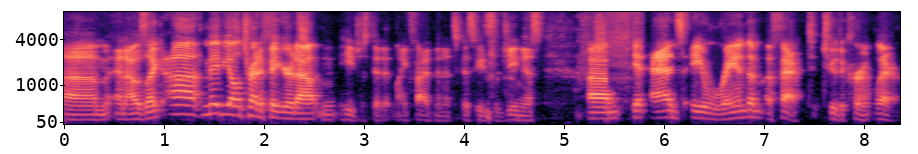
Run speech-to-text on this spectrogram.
Um, and I was like, uh, maybe I'll try to figure it out. And he just did it in like five minutes because he's a genius. Um, it adds a random effect to the current layer.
